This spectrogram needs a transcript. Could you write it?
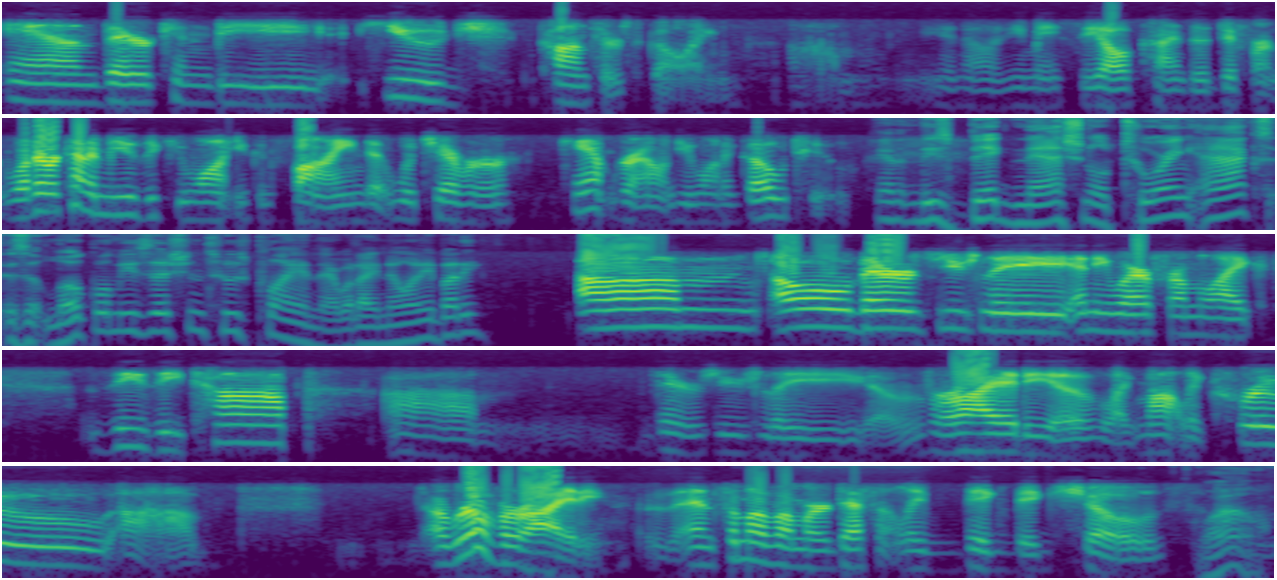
and there can be huge concerts going. Um, you know, you may see all kinds of different, whatever kind of music you want, you can find at whichever campground you want to go to. And these big national touring acts, is it local musicians? Who's playing there? Would I know anybody? Um, oh, there's usually anywhere from like ZZ Top. Um, there's usually a variety of like Motley Crue, uh, a real variety, and some of them are definitely big, big shows. Wow. Um,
